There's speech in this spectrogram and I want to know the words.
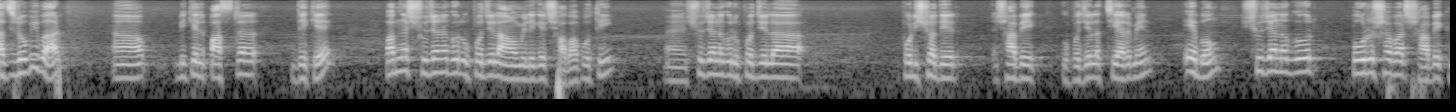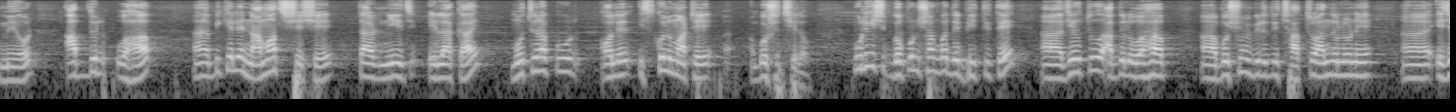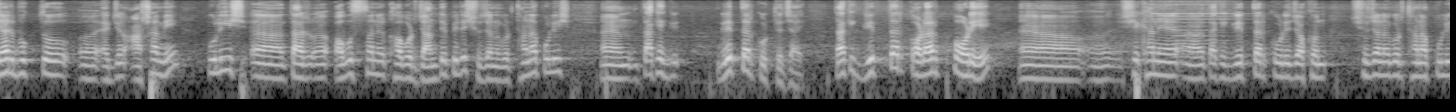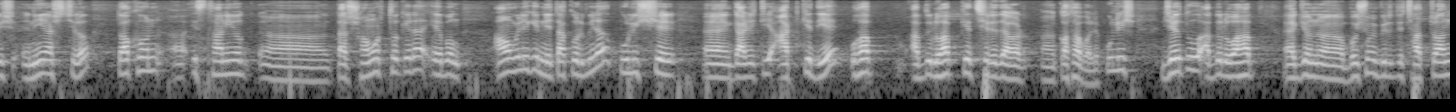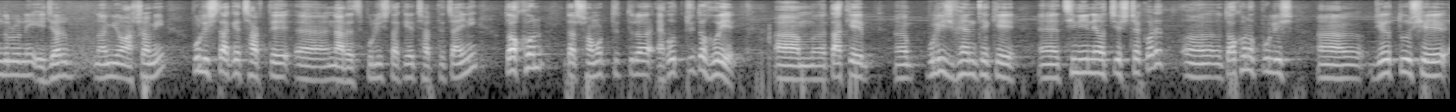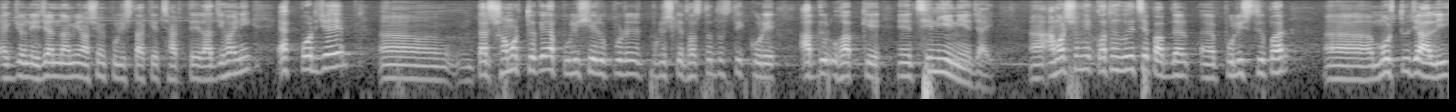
আজ রবিবার বিকেল পাঁচটার দিকে পাবনার সুজানগর উপজেলা আওয়ামী লীগের সভাপতি সুজানগর উপজেলা পরিষদের সাবেক উপজেলা চেয়ারম্যান এবং সুজানগর পৌরসভার সাবেক মেয়র আব্দুল ওয়াহাব বিকেলে নামাজ শেষে তার নিজ এলাকায় মথুরাপুর কলেজ স্কুল মাঠে বসেছিল। পুলিশ গোপন সংবাদের ভিত্তিতে যেহেতু আব্দুল ওয়াহাব বৈষম্য বিরোধী ছাত্র আন্দোলনে আহ, একজন আসামি পুলিশ তার অবস্থানের খবর জানতে পেরে সুজানগর থানা পুলিশ তাকে গ্রেপ্তার করতে চায় তাকে গ্রেপ্তার করার পরে সেখানে তাকে গ্রেপ্তার করে যখন সুজানগর থানা পুলিশ নিয়ে আসছিল তখন স্থানীয় তার সমর্থকেরা এবং আওয়ামী লীগের নেতাকর্মীরা পুলিশের গাড়িটি আটকে দিয়ে ওহাব আব্দুল ওয়াহাবকে ছেড়ে দেওয়ার কথা বলে। পুলিশ যেহেতু আব্দুল ওয়াহাব একজন বৈষম্য বিরোধী ছাত্র আন্দোলনে এজার নামীয় আসামি পুলিশ তাকে ছাড়তে নারাজ। পুলিশ তাকে ছাড়তে চায়নি। তখন তার সমর্থিতরা একত্রিত হয়ে তাকে পুলিশ ভ্যান থেকে ছিনিয়ে নেওয়ার চেষ্টা করে। তখনও পুলিশ যেহেতু সে একজন এজার নামীয় আসামি, পুলিশ তাকে ছাড়তে রাজি হয়নি। এক পর্যায়ে তার সমর্থকেরা পুলিশের উপরে, পুলিশকে ধস্তাধস্তি করে আব্দুল ওহাবকে ছিনিয়ে নিয়ে যায়। আমার সঙ্গে কথা হয়েছে পাবনার পুলিশ সুপার মর্তুজা আলী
